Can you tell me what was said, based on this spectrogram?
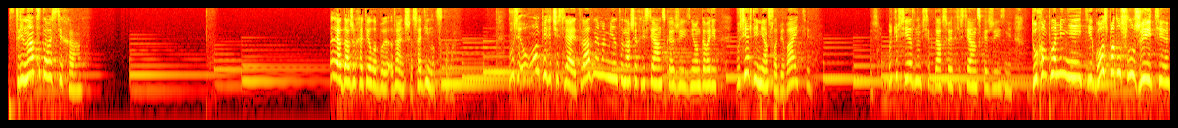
с 13 стиха, я даже хотела бы раньше, с 11 -го. Он перечисляет разные моменты нашей христианской жизни. Он говорит, в усердии не ослабевайте. Будь усердным всегда в своей христианской жизни. Духом пламенейте, Господу служите.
